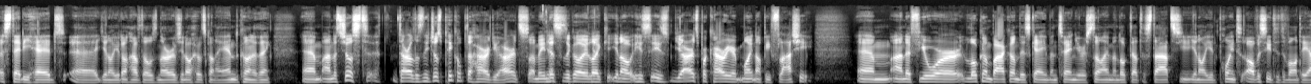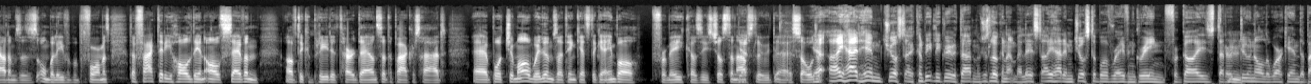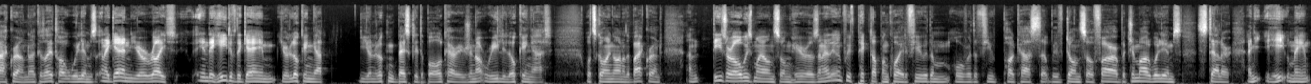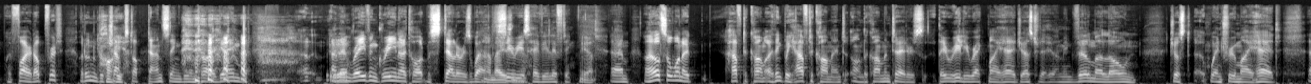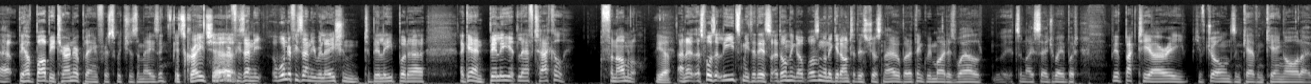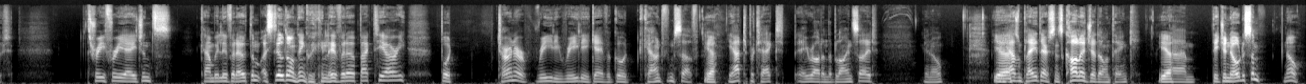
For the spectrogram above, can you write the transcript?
a steady head. Uh, you know, you don't have those nerves. You know how it's going to end, kind of thing. Um, and it's just Daryl doesn't he just pick up the hard yards? I mean, this is a guy like you know his his yards per carrier might not be flashy. Um, and if you were looking back on this game in 10 years' time and looked at the stats, you, you know, you'd point obviously to Davante Adams' unbelievable performance. The fact that he hauled in all seven of the completed third downs that the Packers had. Uh, but Jamaal Williams, I think, gets the game ball for me because he's just an absolute uh, soldier. Yeah, I had him just, I completely agree with that. And I'm just looking at my list. I had him just above Raven Greene for guys that are Hmm. doing all the work in the background because I thought Williams, and again, you're right. In the heat of the game, you're looking at you're looking basically the ball carriers. You're not really looking at what's going on in the background. And these are always my unsung heroes. And I think we've picked up on quite a few of them over the few podcasts that we've done so far. But Jamaal Williams, stellar. And he, I mean, fired up for it. I don't know if the Oh, chap yeah. stopped dancing the entire game. But uh, And then Raven Greene, I thought, was stellar as well. Amazing, Serious heavy lifting. Yeah. Um, I also want to have to comment. I think we have to comment on the commentators. They really wrecked my head yesterday. I mean, Vilma alone just went through my head. Uh, we have Bobby Turner playing for us, which is amazing. It's great, Yeah. I wonder if he's any. I wonder if he's any relation to Billy. But uh, again, Billy at left tackle, phenomenal. Yeah. And I, I suppose it leads me to this. I don't think I wasn't going to get onto this just now, but I think we might as well. It's a nice segue. But we have Bakhtiari, you've Jones and Kevin King all out. Three free agents. Can we live without them? I still don't think we can live without Bakhtiari, but Turner really, really gave a good account of himself. Yeah. He had to protect A Rod on the blind side. You know, Yeah. he hasn't played there since college. I don't think. Yeah. Um, did you notice him? No,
